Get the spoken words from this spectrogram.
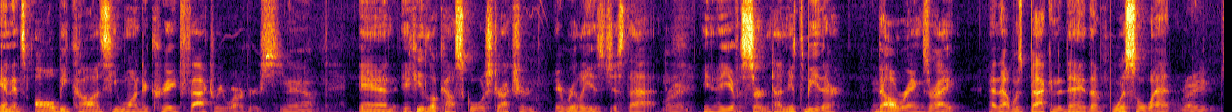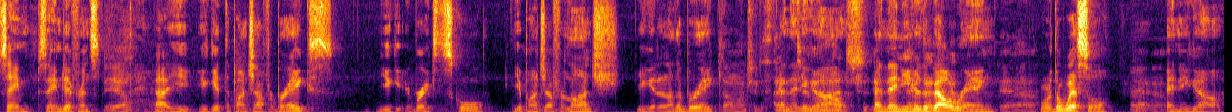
and it's all because he wanted to create factory workers. yeah. And if you look how school is structured, it really is just that. Right. You know, you have a certain time you have to be there. Bell rings, right? And that was back in the day. The whistle went. Right. Same same difference. Yeah. Uh, you you get the punch out for breaks. You get your breaks at school. You punch out for lunch. You get another break, Don't want you to think and then too you go much. home. And then you hear the bell ring Yeah. or the whistle, Yeah. and you go home.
